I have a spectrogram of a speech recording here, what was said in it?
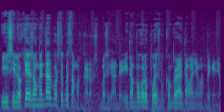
y si los quieres aumentar, pues te cuestan más caros, básicamente. Y tampoco los puedes comprar de tamaño más pequeño.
